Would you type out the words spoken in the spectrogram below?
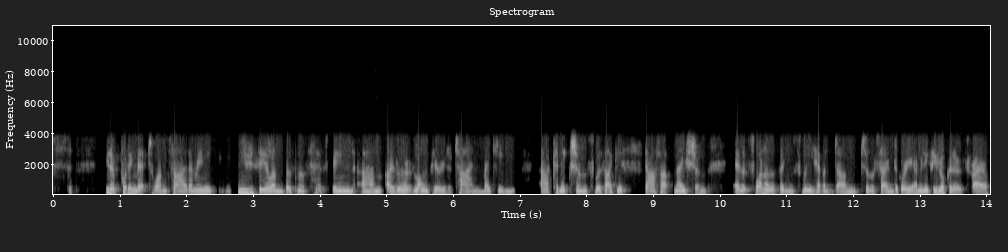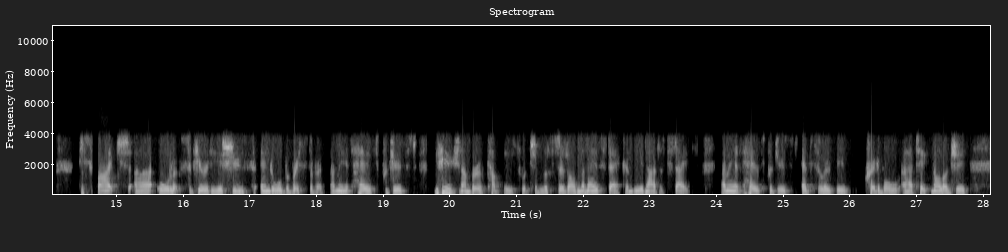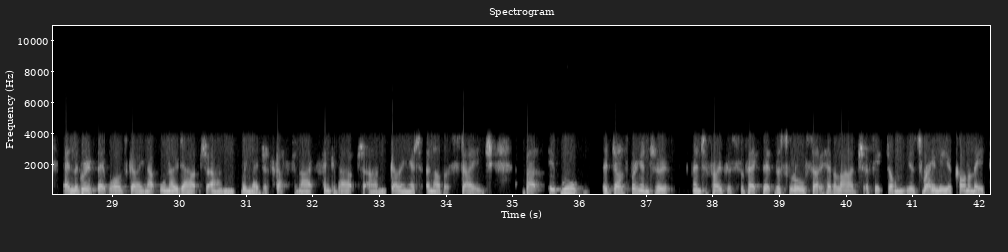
you know, putting that to one side, I mean, New Zealand business has been um, over a long period of time making uh, connections with, I guess, startup nation, and it's one of the things we haven't done to the same degree. I mean, if you look at Israel, despite uh, all its security issues and all the rest of it, I mean, it has produced a huge number of companies which are listed on the Nasdaq in the United States. I mean, it has produced absolutely credible uh, technology. And the group that was going up will no doubt, um, when they discuss tonight, think about um, going at another stage. But it will, it does bring into into focus the fact that this will also have a large effect on the Israeli economy.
